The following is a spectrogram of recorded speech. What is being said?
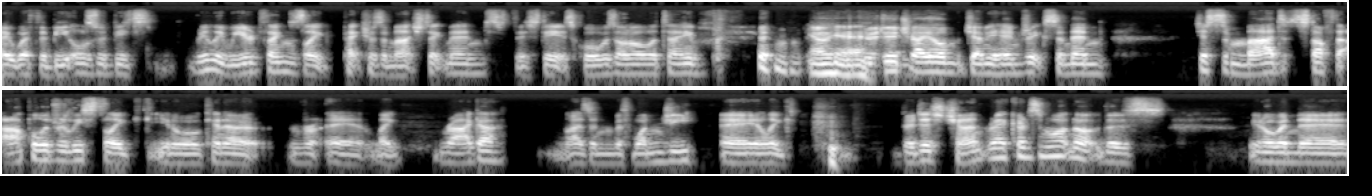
out with the Beatles would be really weird things like pictures of Matchstick Men. The Status Quo was on all the time. oh yeah, Voodoo Child, Jimi Hendrix, and then just some mad stuff that Apple had released, like you know, kind of uh, like raga, as in with one G, uh, like Buddhist chant records and whatnot. There's, you know, when uh,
